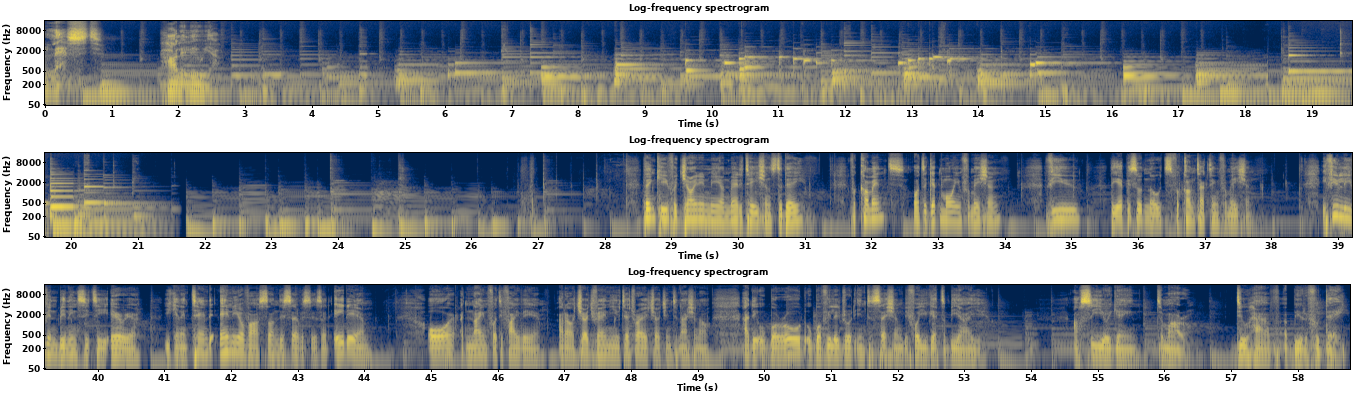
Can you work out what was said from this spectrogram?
blessed. Hallelujah. For joining me on meditations today. For comments or to get more information, view the episode notes for contact information. If you live in Benin City area, you can attend any of our Sunday services at 8 a.m. or at 9:45 a.m. at our church venue, Tetraya Church International, at the Ugbor Road, Ugbor Village Road intersection before you get to BIU. I'll see you again tomorrow do have a beautiful day.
